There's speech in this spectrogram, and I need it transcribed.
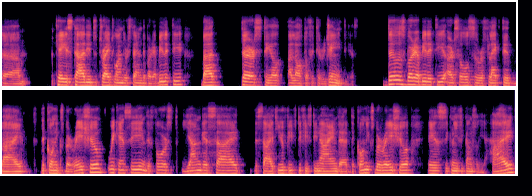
um, case study to try to understand the variability, but there's still a lot of heterogeneities. Those variability are also reflected by the Koenigsberg ratio, we can see in the first youngest side, the side U5059, that the Koenigsberg ratio is significantly high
